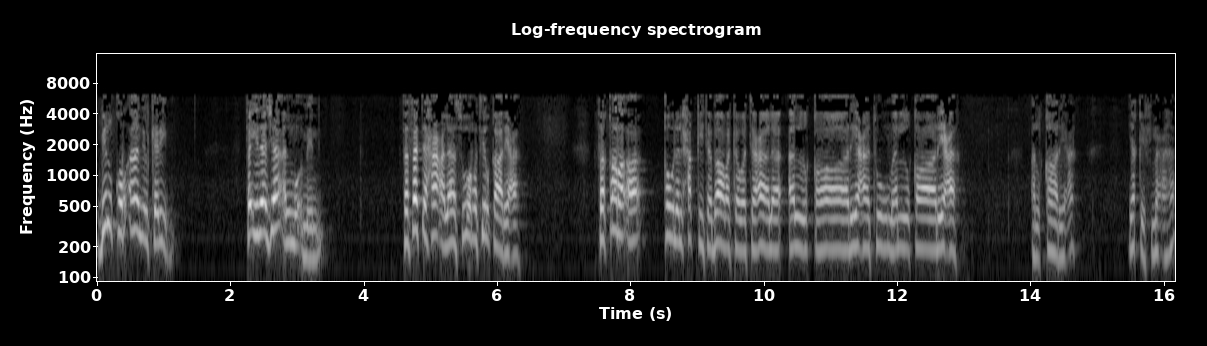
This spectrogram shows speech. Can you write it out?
بالقرآن الكريم. فإذا جاء المؤمن ففتح على سورة القارعة. فقرأ قول الحق تبارك وتعالى القارعة ما القارعة؟ القارعة يقف معها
